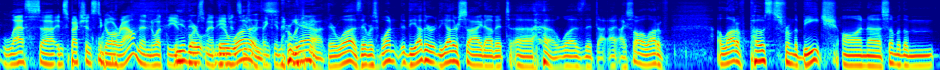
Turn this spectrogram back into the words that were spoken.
less uh, inspections to go around than what the Yeah, there- enforcement there agencies were thinking there would be yeah, be. there was. There was one. The other, the other side of it uh, was that I, I saw a lot of, a lot of posts from the beach on uh, some of the m-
